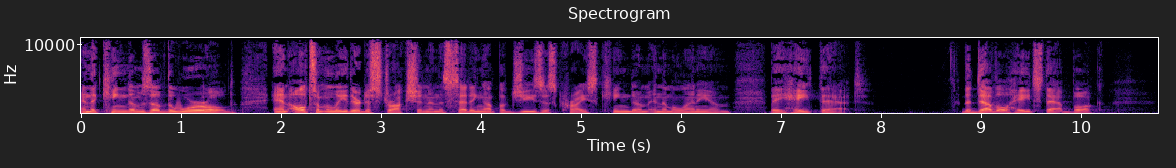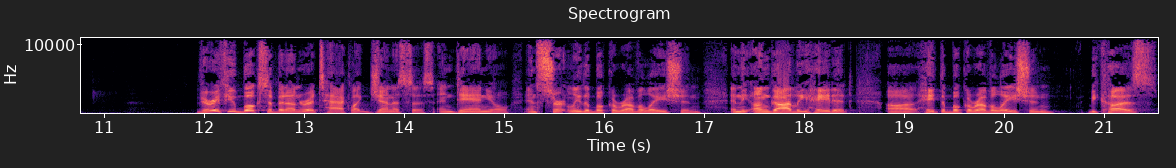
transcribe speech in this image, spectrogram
and the kingdoms of the world, and ultimately their destruction and the setting up of Jesus Christ's kingdom in the millennium. They hate that. The devil hates that book. Very few books have been under attack like Genesis and Daniel, and certainly the book of Revelation. And the ungodly hate it, uh, hate the book of Revelation because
